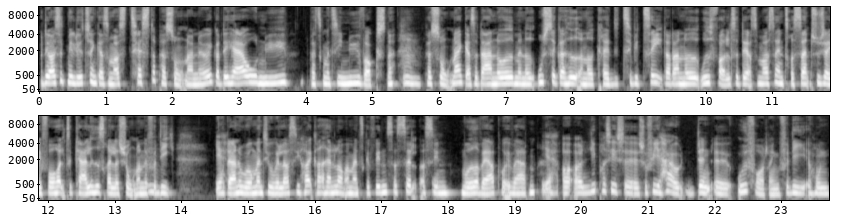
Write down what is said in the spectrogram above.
Og det er også et miljø, tænker jeg, som også tester personerne, ikke? og det her er jo nye hvad skal man sige, nye voksne mm. personer. Ikke? Altså, der er noget med noget usikkerhed og noget kreativitet, og der er noget udfoldelse der, som også er interessant, synes jeg, i forhold til kærlighedsrelationerne, mm. fordi ja. moderne romance jo vel også i høj grad handler om, at man skal finde sig selv og sin ja. måde at være på i verden. Ja, og, og lige præcis, uh, Sofie har jo den uh, udfordring, fordi hun,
